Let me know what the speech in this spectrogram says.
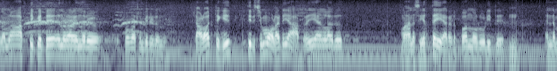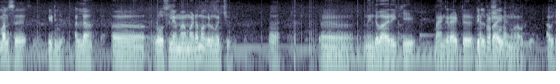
നമ്മൾ ഹാഫ് ടിക്കറ്റ് എന്ന് പറയുന്നൊരു പ്രൊമോഷൻ പീരീഡ് ഉണ്ട്. പക്ഷെ അവളെ ഒറ്റയ്ക്ക് തിരിച്ച് മോളായിട്ട് യാത്ര ചെയ്യാനുള്ള ഒരു മാനസിക തയ്യാറെടുപ്പ് വന്നോട് കൂടിയിട്ട് ഉം. എന്റെ മനസ്സ് ഇടിഞ്ഞു. അല്ല റോസിലിയമ്മയുടെ മകൾ മരിച്ചു. നിന്റെ ഭാര്യയ്ക്ക് ഭയങ്കരമായിട്ട് ഹെൽപ്പായിരുന്നു അവർക്ക് അവർ.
